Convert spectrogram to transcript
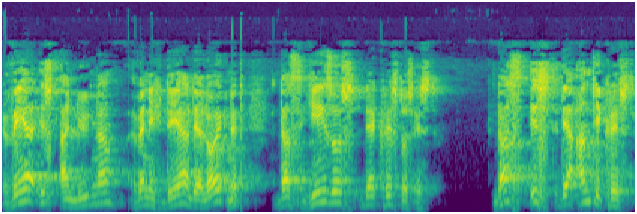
Wer ist ein Lügner, wenn nicht der, der leugnet, dass Jesus der Christus ist? Das ist der Antichrist,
